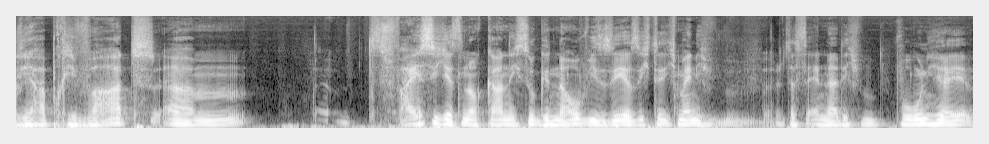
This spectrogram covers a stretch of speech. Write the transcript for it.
Ja, privat, ähm, weiß ich jetzt noch gar nicht so genau, wie sehr sich das, ich meine, ich, das ändert, ich wohne hier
